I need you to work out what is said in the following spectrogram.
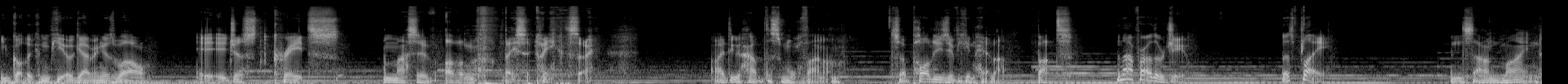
you've got the computer going as well. It, it just creates a massive oven, basically. So I do have the small fan on. So apologies if you can hear that. But without further ado, let's play in Sound Mind.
